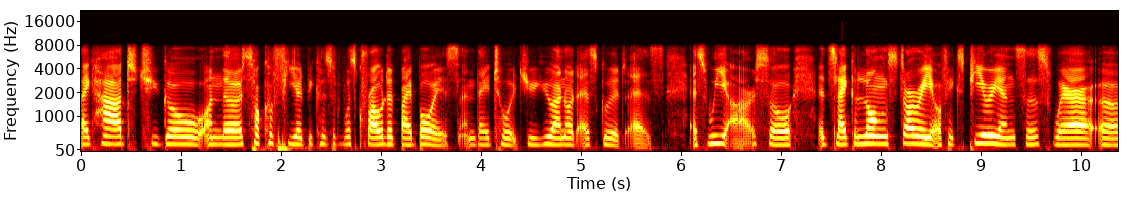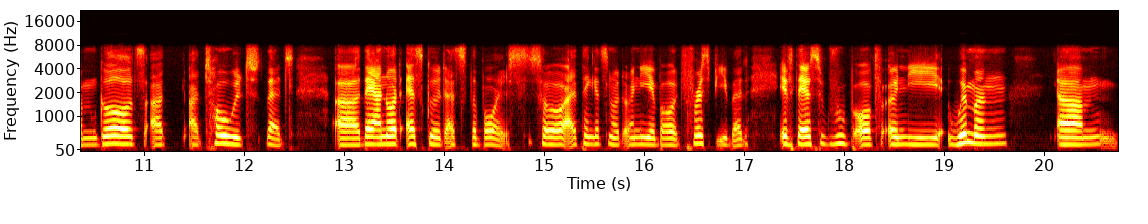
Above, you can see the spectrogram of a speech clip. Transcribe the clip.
like hard to go on the soccer field because it was crowded by boys and they told you you are not as good as as we are so it's like a long story of experiences where um, girls are are told that uh, they are not as good as the boys. So I think it's not only about frisbee, but if there's a group of only women um,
